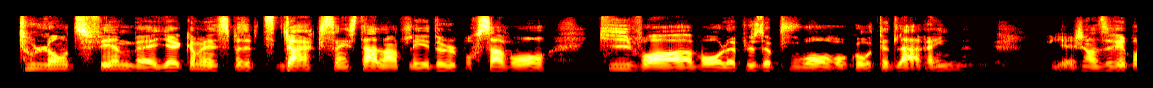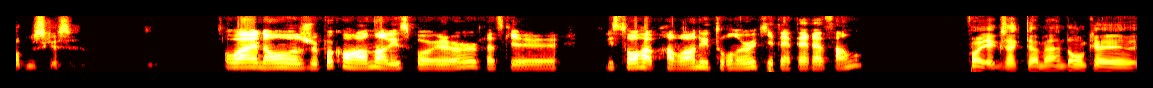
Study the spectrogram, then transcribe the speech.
tout le long du film, ben, il y a comme une espèce de petite guerre qui s'installe entre les deux pour savoir qui va avoir le plus de pouvoir aux côtés de la reine. Puis euh, j'en dirai pas plus que ça. Ouais, non, je veux pas qu'on rentre dans les spoilers parce que l'histoire apprend vraiment des tourneurs qui est intéressante. Oui, exactement. Donc, euh,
